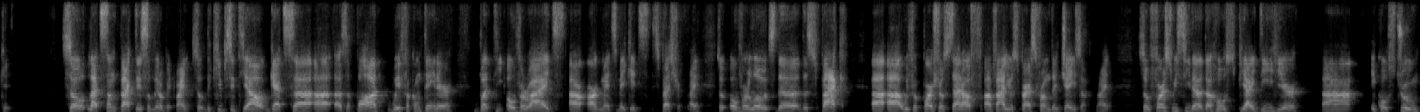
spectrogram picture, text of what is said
Okay, so let's unpack this a little bit, right? So the kubectl gets uh, uh, as a pod with a container, but the overrides our arguments make it special, right? So overloads the, the spec uh, uh, with a partial set of uh, values passed from the JSON, right? So first we see the, the host PID here uh, equals true,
